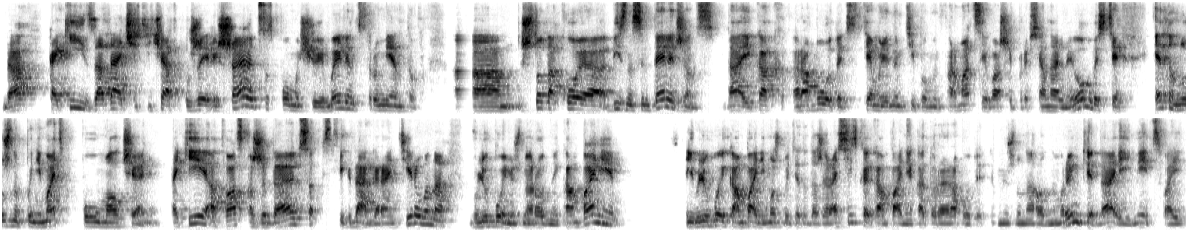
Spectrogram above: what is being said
да, какие задачи сейчас уже решаются с помощью email-инструментов, что такое бизнес-интеллигенс, да, и как работать с тем или иным типом информации в вашей профессиональной области, это нужно понимать по умолчанию. Такие от вас ожидаются всегда гарантированно в любой международной компании, и в любой компании, может быть, это даже российская компания, которая работает на международном рынке, да, и имеет свои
